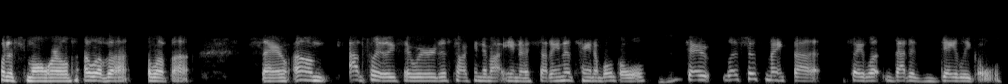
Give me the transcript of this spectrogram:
What a small world. I love that. I love that. So, um, absolutely. So, we were just talking about, you know, setting attainable goals. Mm-hmm. So, let's just make that say let, that is daily goals.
